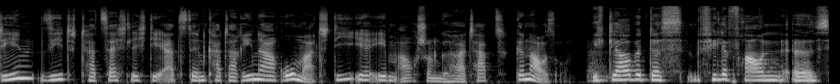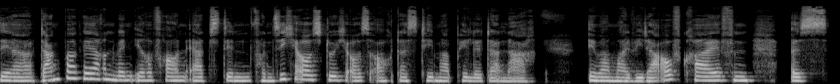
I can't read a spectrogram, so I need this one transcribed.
den sieht tatsächlich die Ärztin Katharina Romat, die ihr eben auch schon gehört habt, genauso. Ich glaube, dass viele Frauen äh, sehr dankbar wären, wenn ihre Frauenärztin von sich aus durchaus auch das Thema Pille danach immer mal wieder aufgreifen, es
